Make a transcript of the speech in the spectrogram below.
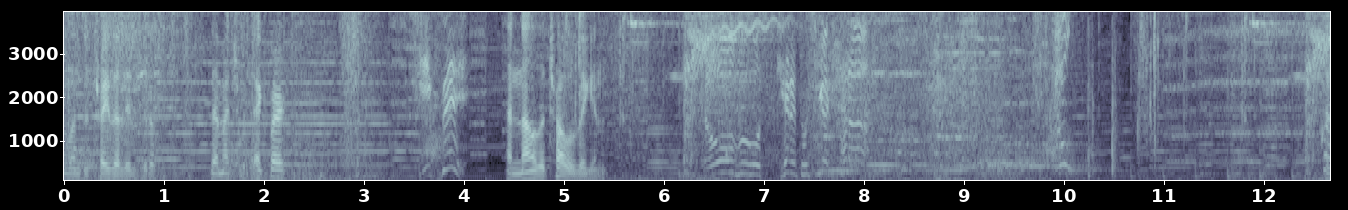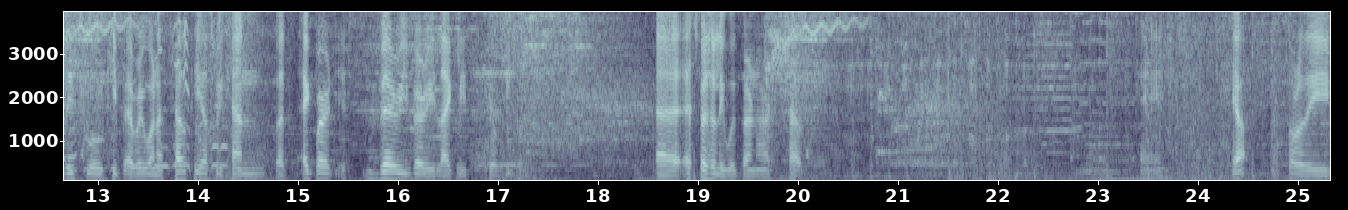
We want to trade a little bit of damage with Egbert. And now the trouble begins. At least we'll keep everyone as healthy as we can, but Egbert is very, very likely to kill people. Uh, especially with Bernhard's help. Yeah, that's already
